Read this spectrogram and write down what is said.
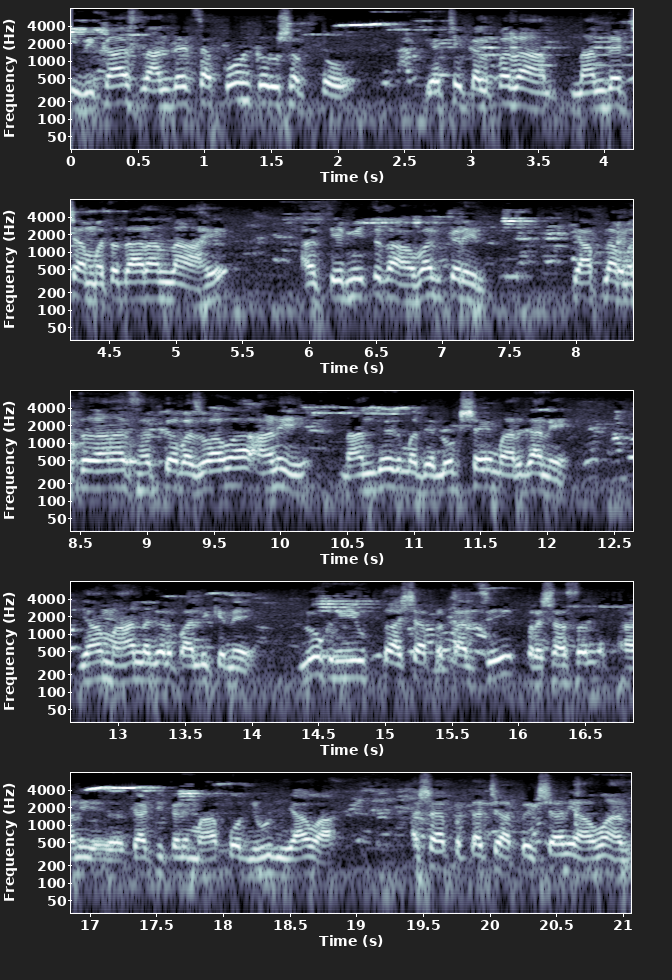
की विकास नांदेडचा कोण करू शकतो याची कल्पना नांदेडच्या मतदारांना आहे. आणि ते मी त्याचं आव्हान करेन की आपला मतदानाचा हक्क बजवावा आणि नांदेडमध्ये लोकशाही मार्गाने या महानगरपालिकेने लोकनियुक्त अशा प्रकारची प्रशासन आणि त्या ठिकाणी महापौर निवडून यावा अशा प्रकारची अपेक्षा आणि आव्हान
